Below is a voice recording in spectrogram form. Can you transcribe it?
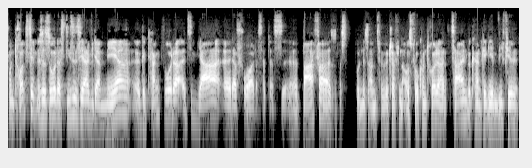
und trotzdem ist es so, dass dieses Jahr wieder mehr äh, getankt wurde als im Jahr äh, davor. Das hat das äh, BAFA, also das Bundesamt für Wirtschaft und Ausfuhrkontrolle, hat Zahlen bekannt gegeben, wie viel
